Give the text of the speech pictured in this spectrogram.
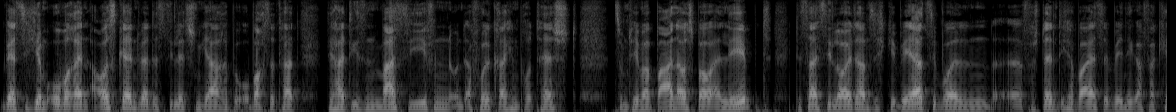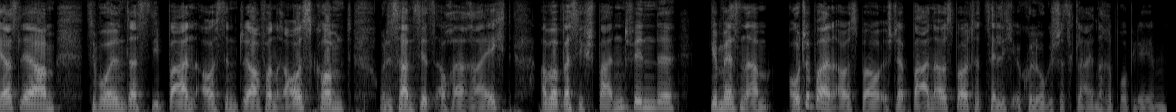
wer sich hier im Oberrhein auskennt, wer das die letzten Jahre beobachtet hat, der hat diesen massiven und erfolgreichen Protest zum Thema Bahnausbau erlebt. Das heißt, die Leute haben sich gewehrt, sie wollen äh, verständlicherweise weniger Verkehrslärm, sie wollen, dass die Bahn aus den Dörfern rauskommt und das haben sie jetzt auch erreicht. Aber was ich spannend finde, Gemessen am Autobahnausbau ist der Bahnausbau tatsächlich ökologisch das kleinere Problem.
